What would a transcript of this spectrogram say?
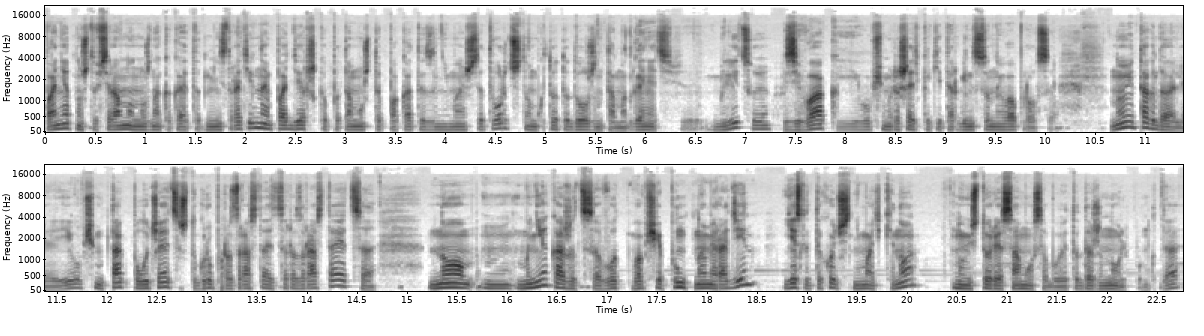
Понятно, что все равно нужна какая-то административная поддержка, потому что пока ты занимаешься творчеством, кто-то должен там отгонять э, милицию, зевак и, в общем, решать какие-то организационные вопросы. Ну и так далее. И, в общем, так получается, что группа разрастается, разрастается. Но мне кажется, вот вообще пункт номер один, если ты хочешь снимать кино, ну, история само собой, это даже ноль пункт, да.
